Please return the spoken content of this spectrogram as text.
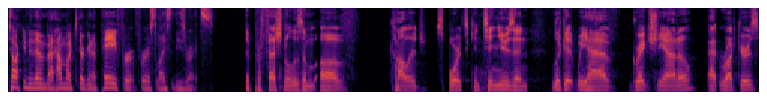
talking to them about how much they're going to pay for, for a slice of these rights. The professionalism of college sports continues. And look at, we have Greg Schiano at Rutgers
